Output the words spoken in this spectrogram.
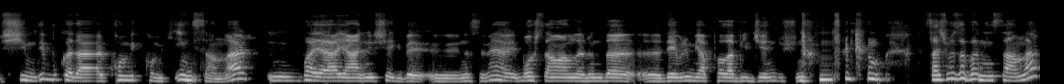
şimdi bu kadar komik komik insanlar e, bayağı yani şey gibi e, nasıl diyeyim boş zamanlarında e, devrim yapılabileceğini düşünen takım saçma sapan insanlar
